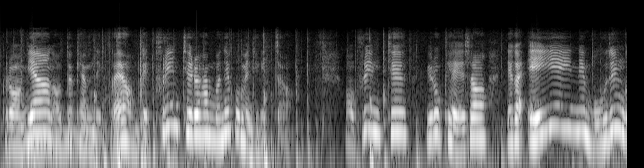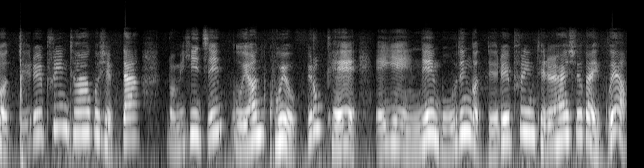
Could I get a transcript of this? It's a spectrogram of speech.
그러면 어떻게 하면 될까요? 네, 프린트를 한번 해보면 되겠죠. 어, 프린트 이렇게 해서 내가 A에 있는 모든 것들을 프린트하고 싶다. 그러면 희진, 우연, 고요 이렇게 A에 있는 모든 것들을 프린트를 할 수가 있고요.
